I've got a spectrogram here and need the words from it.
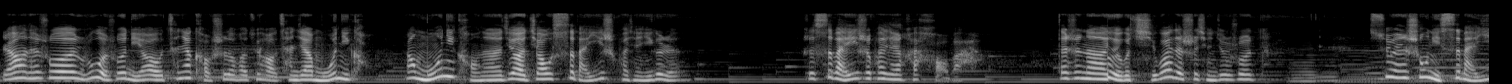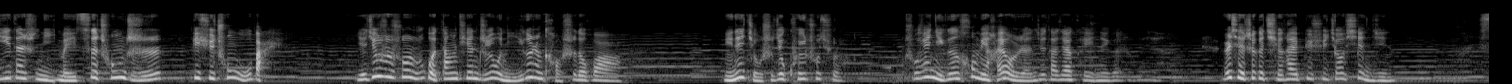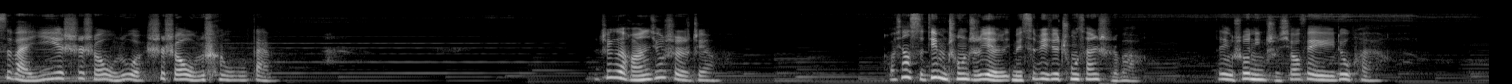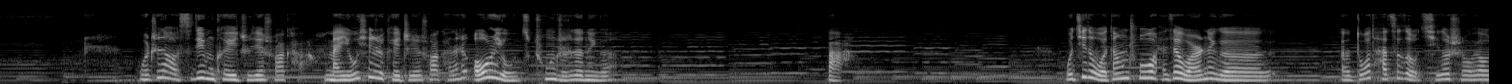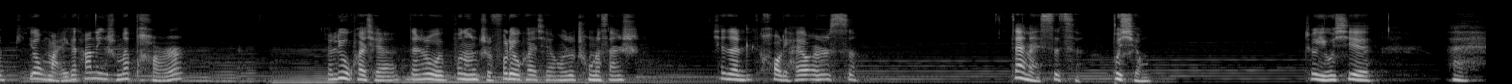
然后他说，如果说你要参加考试的话，最好参加模拟考。然后模拟考呢，就要交四百一十块钱一个人。这四百一十块钱还好吧？但是呢，又有个奇怪的事情，就是说。虽然收你四百一，但是你每次充值必须充五百，也就是说，如果当天只有你一个人考试的话，你那九十就亏出去了。除非你跟后面还有人，就大家可以那个什么呀。而且这个钱还必须交现金，四百一四舍五入，四舍五入五百。这个好像就是这样，好像 Steam 充值也每次必须充三十吧。但有时候你只消费六块啊！我知道 Steam 可以直接刷卡，买游戏是可以直接刷卡，但是偶尔有充值的那个吧。我记得我当初还在玩那个呃《夺塔自走棋》的时候，要要买一个他那个什么牌儿，要六块钱，但是我不能只付六块钱，我就充了三十。现在号里还有二十四，再买四次不行。这个游戏，唉。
